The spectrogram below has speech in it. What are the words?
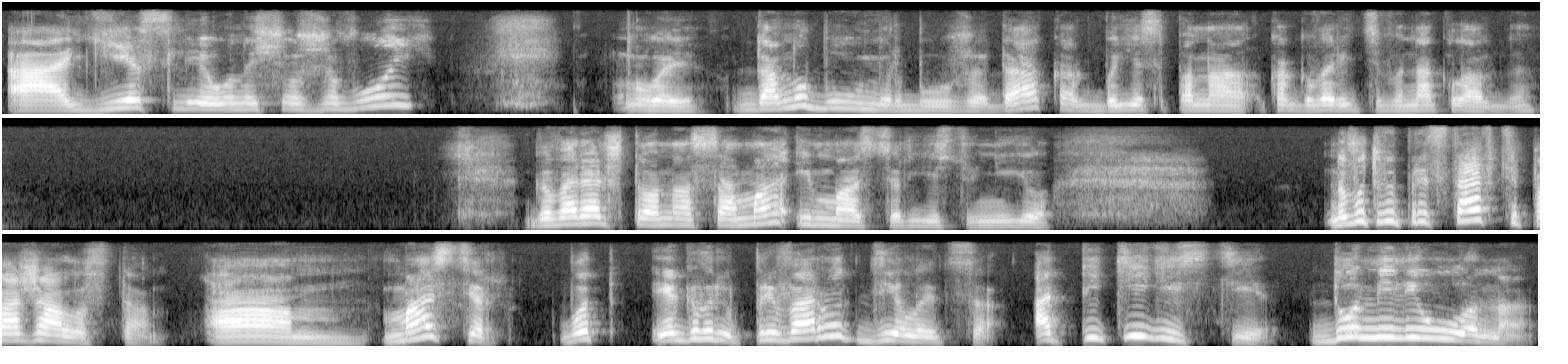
А если он еще живой, ой, давно бы умер бы уже, да, как бы, если бы она, как говорите, вы накладно. Говорят, что она сама и мастер есть у нее. Но вот вы представьте, пожалуйста, а, мастер, вот я говорю, приворот делается от 50 до миллиона.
